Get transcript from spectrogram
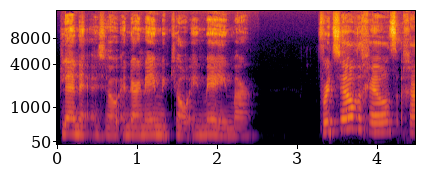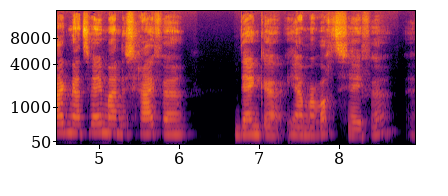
plannen en zo. En daar neem ik je al in mee. Maar voor hetzelfde geld ga ik na twee maanden schrijven denken, ja, maar wacht eens even. Uh,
